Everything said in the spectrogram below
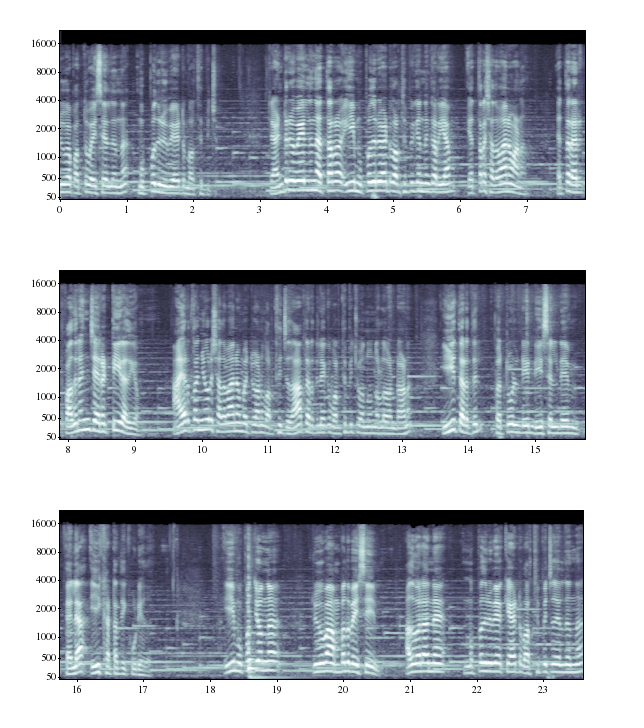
രൂപ പത്ത് പൈസയിൽ നിന്ന് മുപ്പത് രൂപയായിട്ടും വർദ്ധിപ്പിച്ചു. രണ്ട് രൂപയിൽ നിന്ന് എത്ര ഈ മുപ്പത് രൂപയായിട്ട് വർദ്ധിപ്പിക്കുന്നത് നിങ്ങൾക്കറിയാം? എത്ര ശതമാനമാണ്? എത്ര പതിനഞ്ച് ഇരട്ടിയിലധികം. ആയിരത്തഞ്ഞൂറ് ശതമാനം മറ്റുമാണ് വർദ്ധിച്ചത്. ആ തരത്തിലേക്ക് വർദ്ധിപ്പിച്ചു വന്നു എന്നുള്ളതുകൊണ്ടാണ് ഈ തരത്തിൽ പെട്രോളിന്റെയും ഡീസലിന്റെയും വില ഈ ഘട്ടത്തിൽ കൂടിയത്. ഈ മുപ്പത്തിയൊന്ന് രൂപ അമ്പത് പൈസയും അതുപോലെ തന്നെ മുപ്പത് രൂപയൊക്കെ ആയിട്ട് വർദ്ധിപ്പിച്ചതിൽ നിന്ന്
